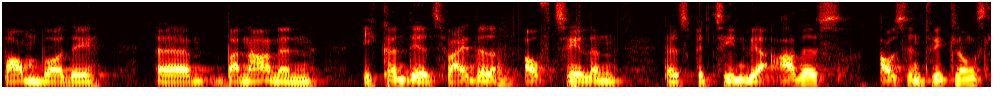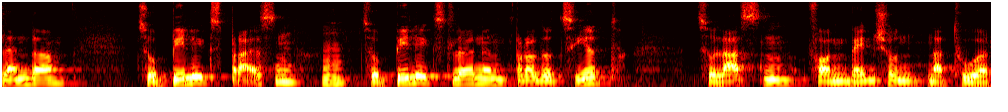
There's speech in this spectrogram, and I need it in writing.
Baumwolle, äh, Bananen. Ich könnte jetzt weiter aufzählen. Das beziehen wir alles aus Entwicklungsländern zu Billigpreisen, mhm. zu Billigstlöhnen produziert, zu Lasten von Mensch und Natur.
